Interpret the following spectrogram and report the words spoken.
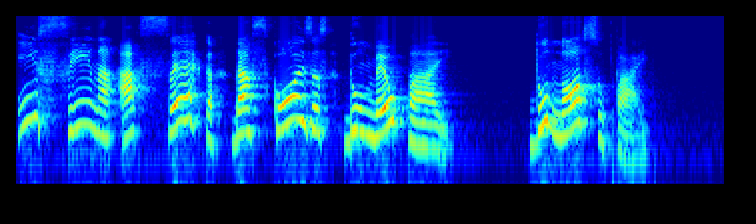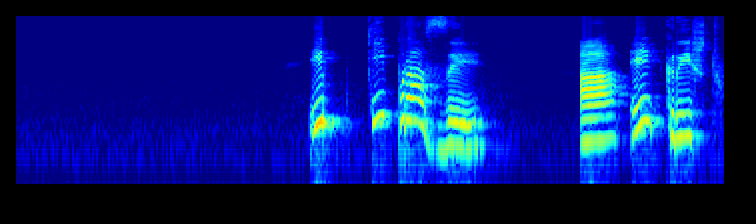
ensina acerca das coisas do meu Pai, do nosso Pai. E que prazer há em Cristo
